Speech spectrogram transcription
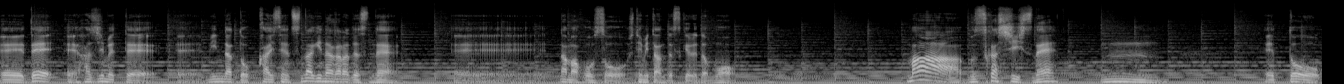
えー、で、えー、初めて、えー、みんなと回線つなぎながらですね、えー、生放送をしてみたんですけれども。まあ難しいですね。うん。えっと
